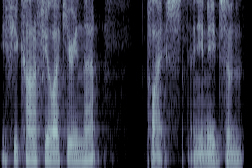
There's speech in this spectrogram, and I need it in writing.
If you kind of feel like you're in that place and you need some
